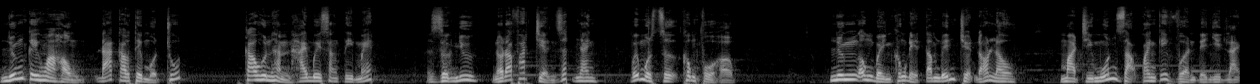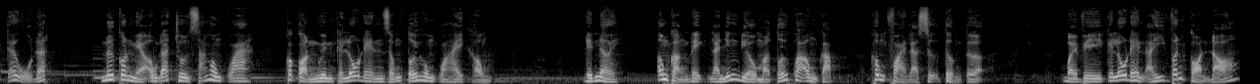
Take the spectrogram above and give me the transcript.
Những cây hoa hồng đã cao thêm một chút, cao hơn hẳn 20 cm. Dường như nó đã phát triển rất nhanh với một sự không phù hợp. Nhưng ông Bình không để tâm đến chuyện đó lâu, mà chỉ muốn dạo quanh cái vườn để nhìn lại cái ổ đất, nơi con mèo ông đã chôn sáng hôm qua có còn nguyên cái lỗ đen giống tối hôm qua hay không. Đến nơi, ông khẳng định là những điều mà tối qua ông gặp không phải là sự tưởng tượng. Bởi vì cái lỗ đen ấy vẫn còn đó.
